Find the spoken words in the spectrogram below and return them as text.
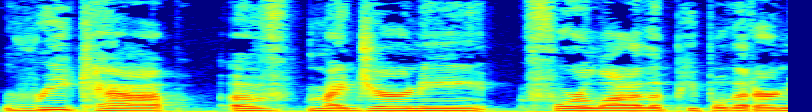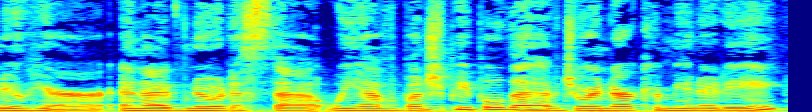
recap of my journey for a lot of the people that are new here. And I've noticed that we have a bunch of people that have joined our community.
